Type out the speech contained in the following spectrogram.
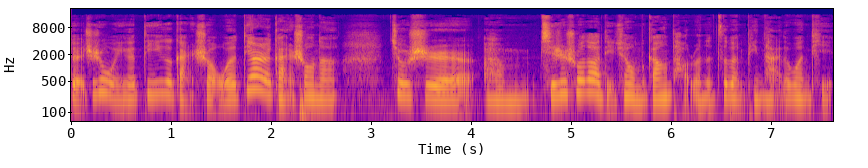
对，这是我一个第一个感受。我的第二个感受呢，就是，嗯，其实说到底，像我们刚刚讨论的资本平台的问题。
